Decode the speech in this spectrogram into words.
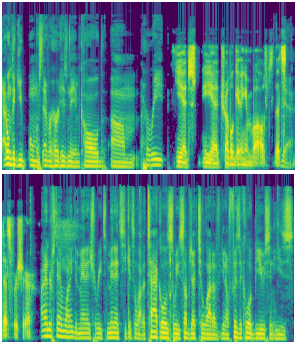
I don't think you almost ever heard his name called. Um, Harit. He had he had trouble getting involved. That's yeah. that's for sure. I understand wanting to manage Harit's minutes. He gets a lot of tackles, so he's subject to a lot of you know physical abuse, and he's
